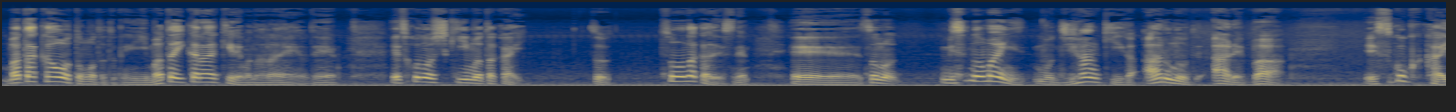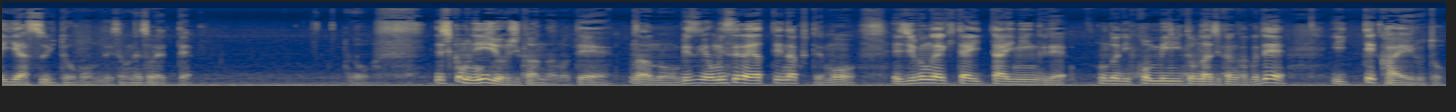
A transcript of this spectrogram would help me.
また買おうと思った時に、また行かなければならないので、えー、そこの敷居も高い。そう。その中でですね、えー、その、店の前にもう自販機があるのであれば、えすごく買いやすいと思うんですよね、それって。でしかも24時間なので、あの、別にお店がやっていなくても、自分が行きたいタイミングで、本当にコンビニと同じ感覚で行って買えると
